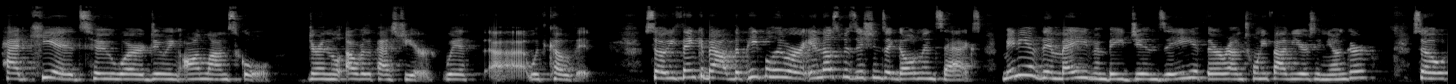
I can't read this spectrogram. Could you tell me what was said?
had kids who were doing online school during the over the past year with uh, with covid so you think about the people who are in those positions at goldman sachs many of them may even be gen z if they're around 25 years and younger so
